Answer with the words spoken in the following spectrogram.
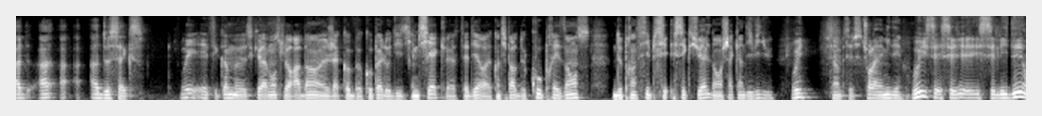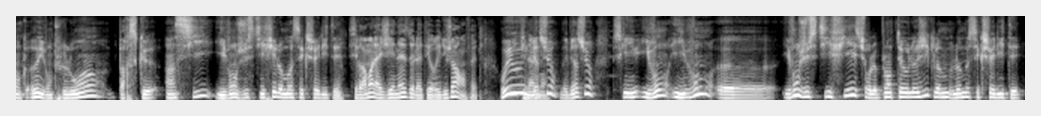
a deux sexes. Oui, et c'est comme euh, ce que avance le rabbin euh, Jacob Koppel au Xe siècle, c'est-à-dire euh, quand il parle de coprésence de principes se- sexuels dans chaque individu. Oui, C'est toujours la même idée. oui, c'est l'idée. Donc eux, ils vont plus loin parce que ainsi, ils vont justifier l'homosexualité. C'est vraiment la genèse de la théorie du genre en fait. Oui, oui, Finalement. bien sûr, mais bien sûr, parce qu'ils ils vont, ils vont, euh, ils vont justifier sur le plan théologique l'hom- l'homosexualité.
